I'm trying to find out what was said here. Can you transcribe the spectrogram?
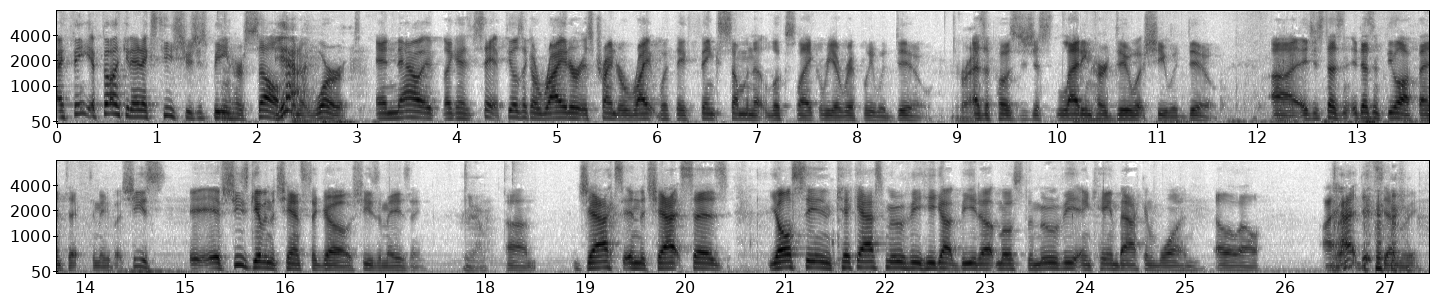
I think it felt like in NXT she was just being herself Yeah. and it worked. And now, it, like I say, it feels like a writer is trying to write what they think someone that looks like Rhea Ripley would do, Right. as opposed to just letting her do what she would do. Uh, it just doesn't it doesn't feel authentic to me. But she's if she's given the chance to go, she's amazing. yeah. Um, Jax in the chat says, "Y'all seen Kick Ass movie? He got beat up most of the movie and came back and won." LOL. I had did see that movie.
